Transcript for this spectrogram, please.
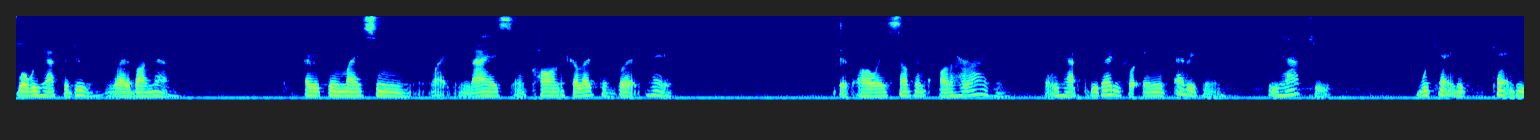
What we have to do right about now. Everything might seem like nice and calm and collective, but hey, there's always something on the horizon. And we have to be ready for any and everything. We have to. We can't get can't be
